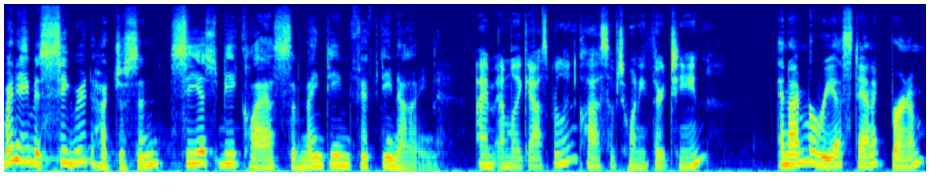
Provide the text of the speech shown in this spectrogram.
My name is Sigrid Hutchison, CSB class of 1959. I'm Emily Gasperlin, class of 2013. And I'm Maria Stanek Burnham,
